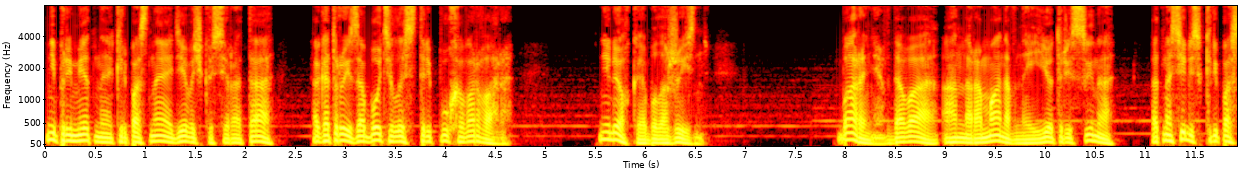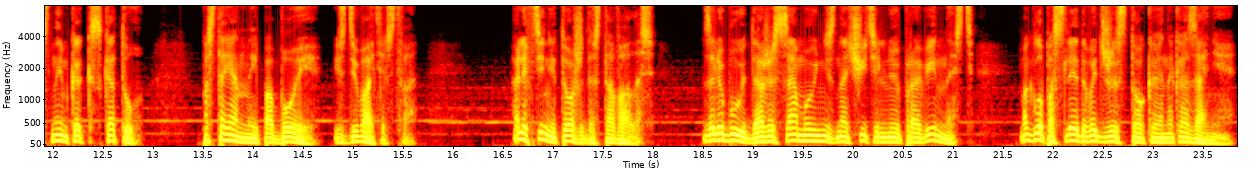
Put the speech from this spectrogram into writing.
Неприметная крепостная девочка-сирота, о которой заботилась стрепуха Варвара. Нелегкая была жизнь. Барыня, вдова Анна Романовна и ее три сына относились к крепостным как к скоту. Постоянные побои, издевательства. Алевтине тоже доставалось. За любую, даже самую незначительную провинность могло последовать жестокое наказание.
